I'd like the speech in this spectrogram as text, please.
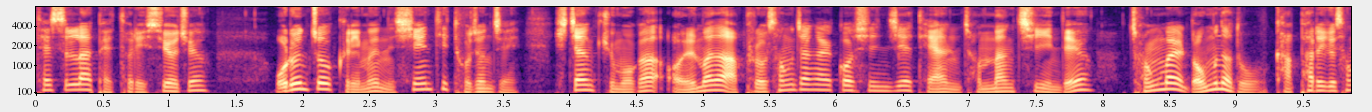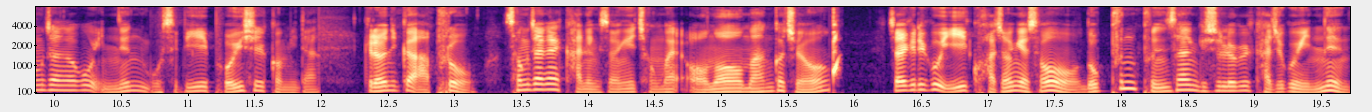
테슬라 배터리 수요죠. 오른쪽 그림은 CNT 도전제 시장 규모가 얼마나 앞으로 성장할 것인지에 대한 전망치인데요. 정말 너무나도 가파르게 성장하고 있는 모습이 보이실 겁니다. 그러니까 앞으로 성장할 가능성이 정말 어마어마한 거죠. 자 그리고 이 과정에서 높은 분산 기술력을 가지고 있는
